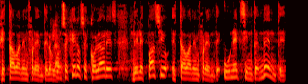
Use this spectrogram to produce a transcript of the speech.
estaban enfrente. Los Claro. consejeros escolares del espacio estaban enfrente. Un ex intendente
